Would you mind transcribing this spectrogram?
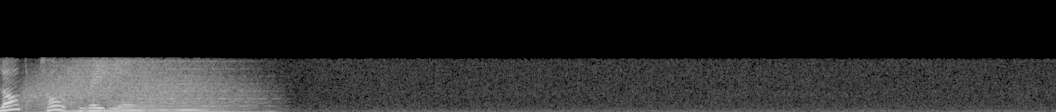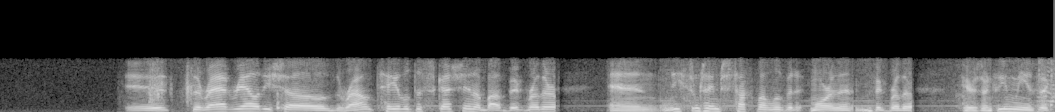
Blog Talk Radio. It's the Rad Reality Show, the roundtable discussion about Big Brother, and we sometimes talk about a little bit more than Big Brother. Here's our theme music.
